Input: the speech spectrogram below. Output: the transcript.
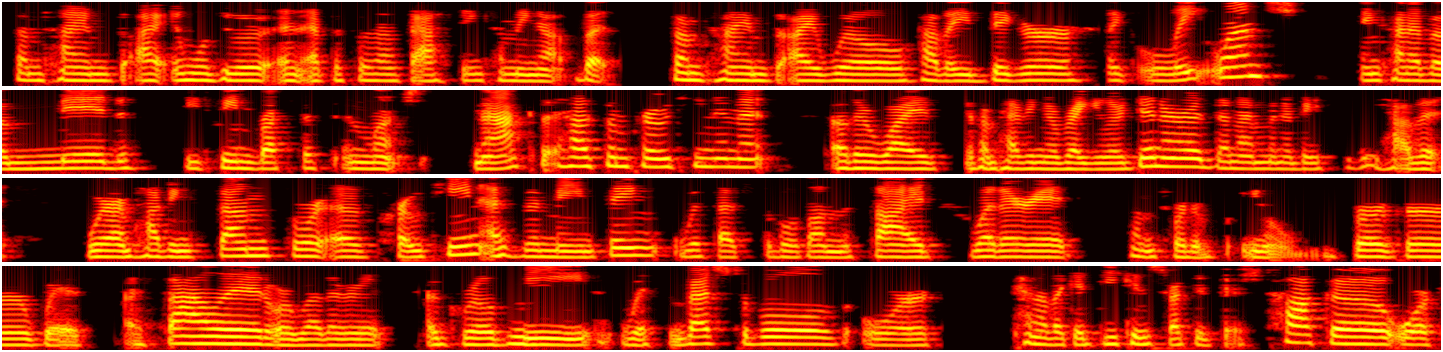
sometimes I, and we'll do an episode on fasting coming up, but sometimes I will have a bigger, like late lunch and kind of a mid between breakfast and lunch snack that has some protein in it. Otherwise, if I'm having a regular dinner, then I'm going to basically have it where I'm having some sort of protein as the main thing with vegetables on the side, whether it's some sort of, you know, burger with a salad or whether it's a grilled meat with some vegetables or kind of like a deconstructed fish taco or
